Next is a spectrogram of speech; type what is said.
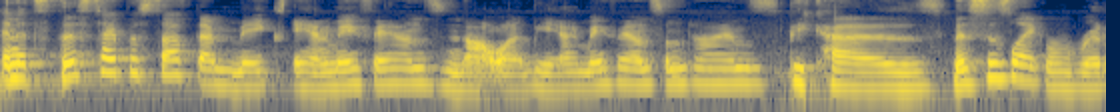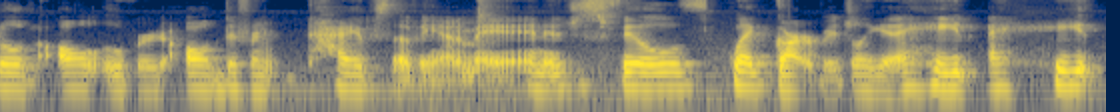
And it's this type of stuff that makes anime fans not want to be anime fans sometimes because this is like riddled all over all different types of anime and it just feels like garbage. Like I hate, I hate,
